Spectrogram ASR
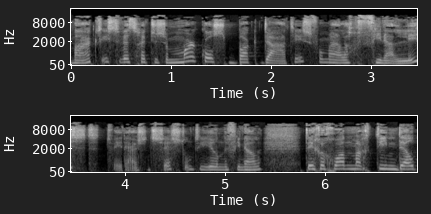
maakt... is de wedstrijd tussen Marcos Bagdatis, voormalig finalist. 2006 stond hij hier in de finale. Tegen Juan Martín del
